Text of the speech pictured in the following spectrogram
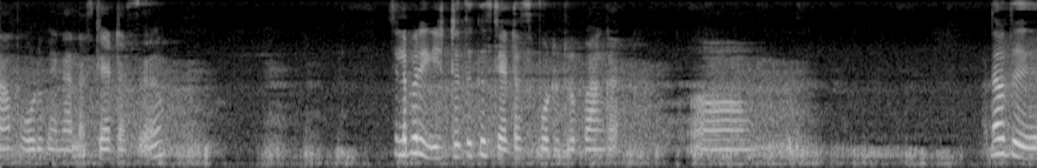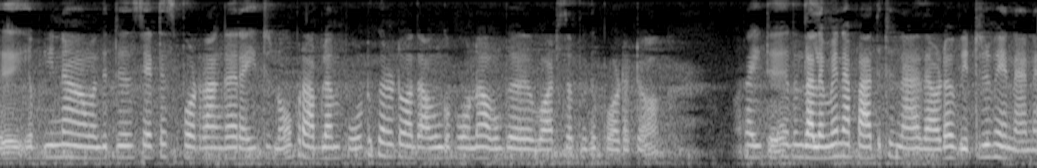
நான் போடுவேன் நான் ஸ்டேட்டஸு சில பேர் இஷ்டத்துக்கு ஸ்டேட்டஸ் போட்டுட்ருப்பாங்க அதாவது எப்படின்னா வந்துட்டு ஸ்டேட்டஸ் போடுறாங்க ரைட்டு நோ ப்ராப்ளம் போட்டுக்கிறட்டும். அது அவங்க ஃபோனு அவங்க வாட்ஸ்அப் இது போடட்டும். ரைட்டு இருந்தாலுமே நான் பார்த்துட்டு நான் அதோட விட்டுருவேன் நான்.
